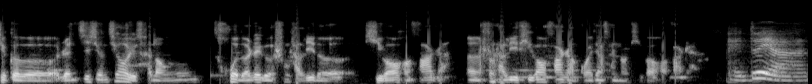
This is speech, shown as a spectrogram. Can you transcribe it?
这个人进行教育，才能获得这个生产力的提高和发展。嗯，生产力提高发展，国家才能提高和发展。哎，对呀，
